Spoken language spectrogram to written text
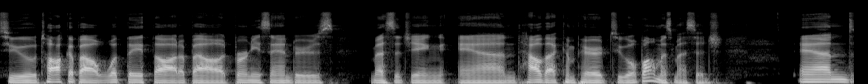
to talk about what they thought about Bernie Sanders' messaging and how that compared to Obama's message. And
